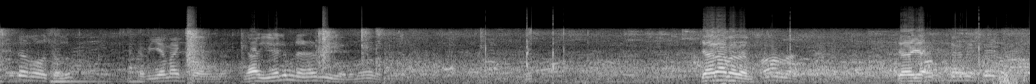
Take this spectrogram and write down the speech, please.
Eh, çarşıda dolaşalım. Ya bir yemek var ya. Ya yiyelim de nerede yiyelim oğlum? Gel abi. Allah. Gel gel. Bir tane şey var.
